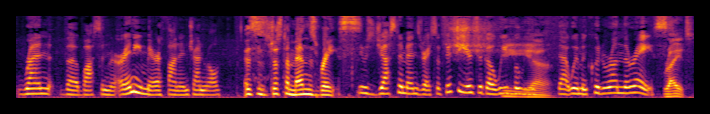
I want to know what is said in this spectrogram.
run the Boston or any marathon in general. This is just a men's race. It was just a men's race. So 50 years ago, we believed yeah. that women could run the race. Right.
